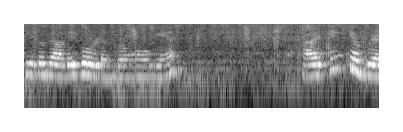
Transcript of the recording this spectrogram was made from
तो ज़्यादा गोल्डन ब्राउन हो गया आई थिंक ये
